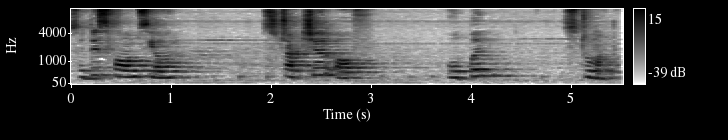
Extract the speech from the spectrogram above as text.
So this forms your structure of open stomata.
